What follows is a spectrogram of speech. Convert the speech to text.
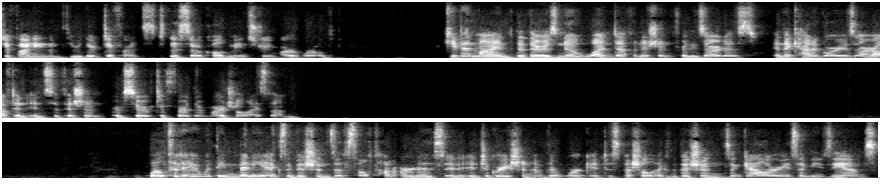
defining them through their difference to the so-called mainstream art world. Keep in mind that there is no one definition for these artists, and that categories are often insufficient or serve to further marginalize them. While today, with the many exhibitions of self-taught artists and integration of their work into special exhibitions and galleries at museums,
